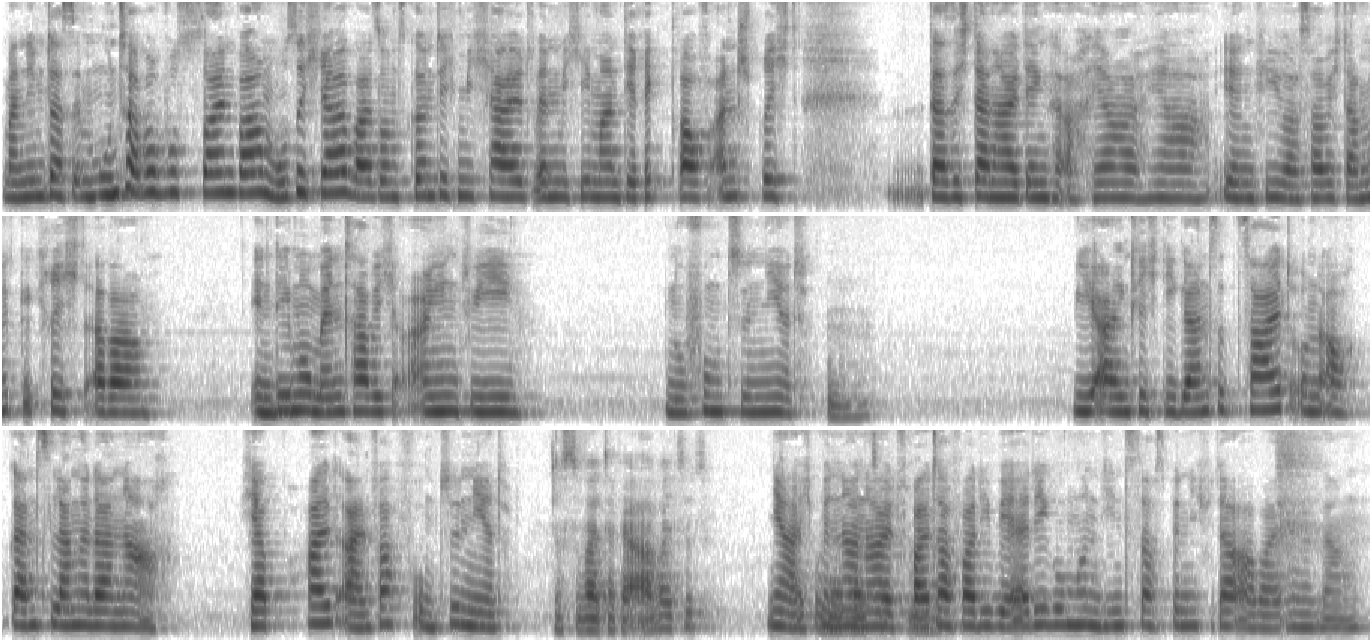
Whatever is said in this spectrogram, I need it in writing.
Man nimmt das im Unterbewusstsein wahr, muss ich ja, weil sonst könnte ich mich halt, wenn mich jemand direkt drauf anspricht, dass ich dann halt denke, ach ja, ja, irgendwie, was habe ich da mitgekriegt, aber in dem Moment habe ich irgendwie nur funktioniert. Mhm. Wie eigentlich die ganze Zeit und auch ganz lange danach. Ich habe halt einfach funktioniert. Hast du weiter gearbeitet? Ja, ich Oder bin dann halt, Freitag war die Beerdigung und dienstags bin ich wieder arbeiten gegangen.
